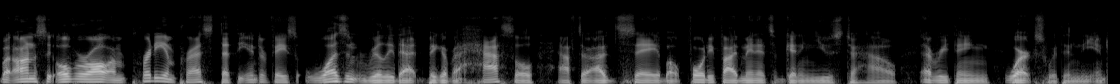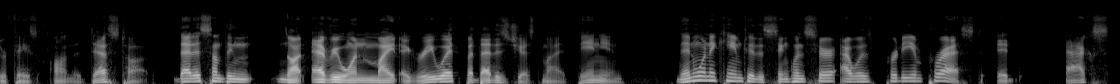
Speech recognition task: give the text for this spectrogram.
But honestly, overall, I'm pretty impressed that the interface wasn't really that big of a hassle after I'd say about 45 minutes of getting used to how everything works within the interface on the desktop that is something not everyone might agree with, but that is just my opinion. Then, when it came to the sequencer, I was pretty impressed. It acts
